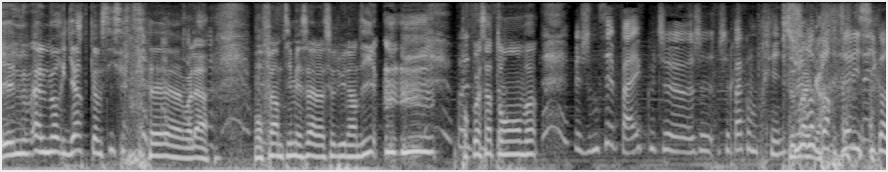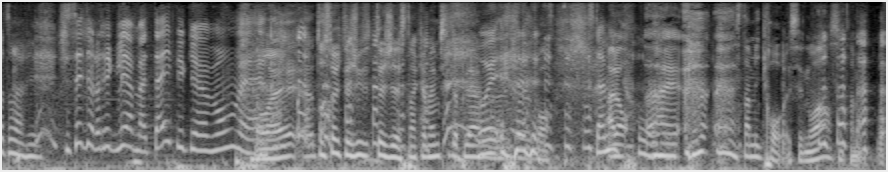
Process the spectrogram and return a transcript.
Et elle, me regarde comme si c'était euh, voilà. On fait un petit message à ceux du lundi. Pourquoi ça tombe? Mais je ne sais pas, écoute, je j'ai pas compris. C'est Toujours le bordel ici quand on arrive. J'essaie de le régler à ma taille, puis que bon, mais. Ouais, attention avec tes, hein, quand même s'il te plaît. Anne. Ouais. Bon. C'est un Alors, micro. ouais, c'est un micro, c'est noir. c'est un micro. Bon.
